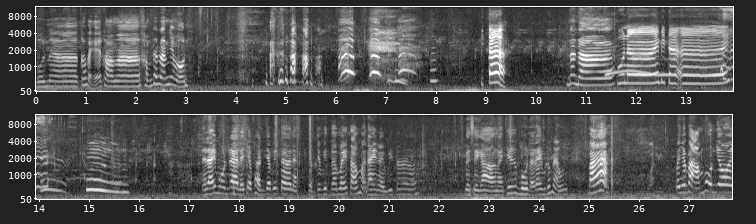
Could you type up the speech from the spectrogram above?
Bồn ờ, có vẻ con ờ, không thích lắm nha Bồn. Peter. Nó đờ Buôn ơi Peter ơi Để lấy Bồn ra để chụp hình cho Peter nè. Chụp cho Peter mấy tấm ở đây rồi Peter về Sài Gòn nè chứ Bồn ở đây lúc nào cũng... Ba! Bà nhà bẩm Bồn rồi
